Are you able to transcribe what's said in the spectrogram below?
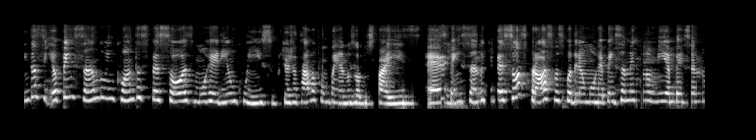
Então, assim, eu pensando em quantas pessoas morreriam com isso, porque eu já estava acompanhando os outros países, é, pensando que pessoas próximas poderiam morrer, pensando na economia, pensando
